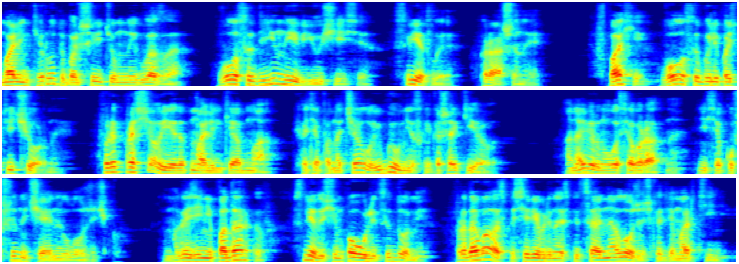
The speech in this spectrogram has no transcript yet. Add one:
маленький рот и большие темные глаза. Волосы длинные и вьющиеся, светлые, крашеные. В пахе волосы были почти черные. Фред прощал ей этот маленький обман, хотя поначалу и был несколько шокирован. Она вернулась обратно, неся кувшин и чайную ложечку. В магазине подарков, следующем по улице доме, продавалась посеребряная специальная ложечка для мартини,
